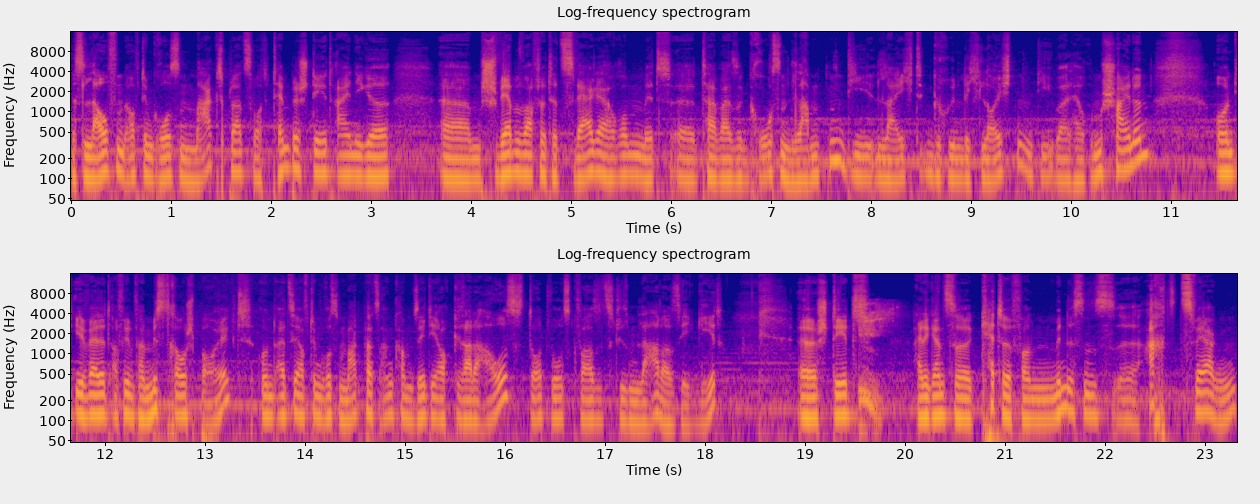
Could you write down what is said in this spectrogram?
Es laufen auf dem großen Marktplatz, wo der Tempel steht, einige ähm, schwer bewaffnete Zwerge herum mit äh, teilweise großen Lampen, die leicht grünlich leuchten und die überall herumscheinen. Und ihr werdet auf jeden Fall misstrauisch beugt. Und als ihr auf dem großen Marktplatz ankommt, seht ihr auch geradeaus, dort wo es quasi zu diesem Ladersee geht, äh, steht eine ganze Kette von mindestens äh, acht Zwergen,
